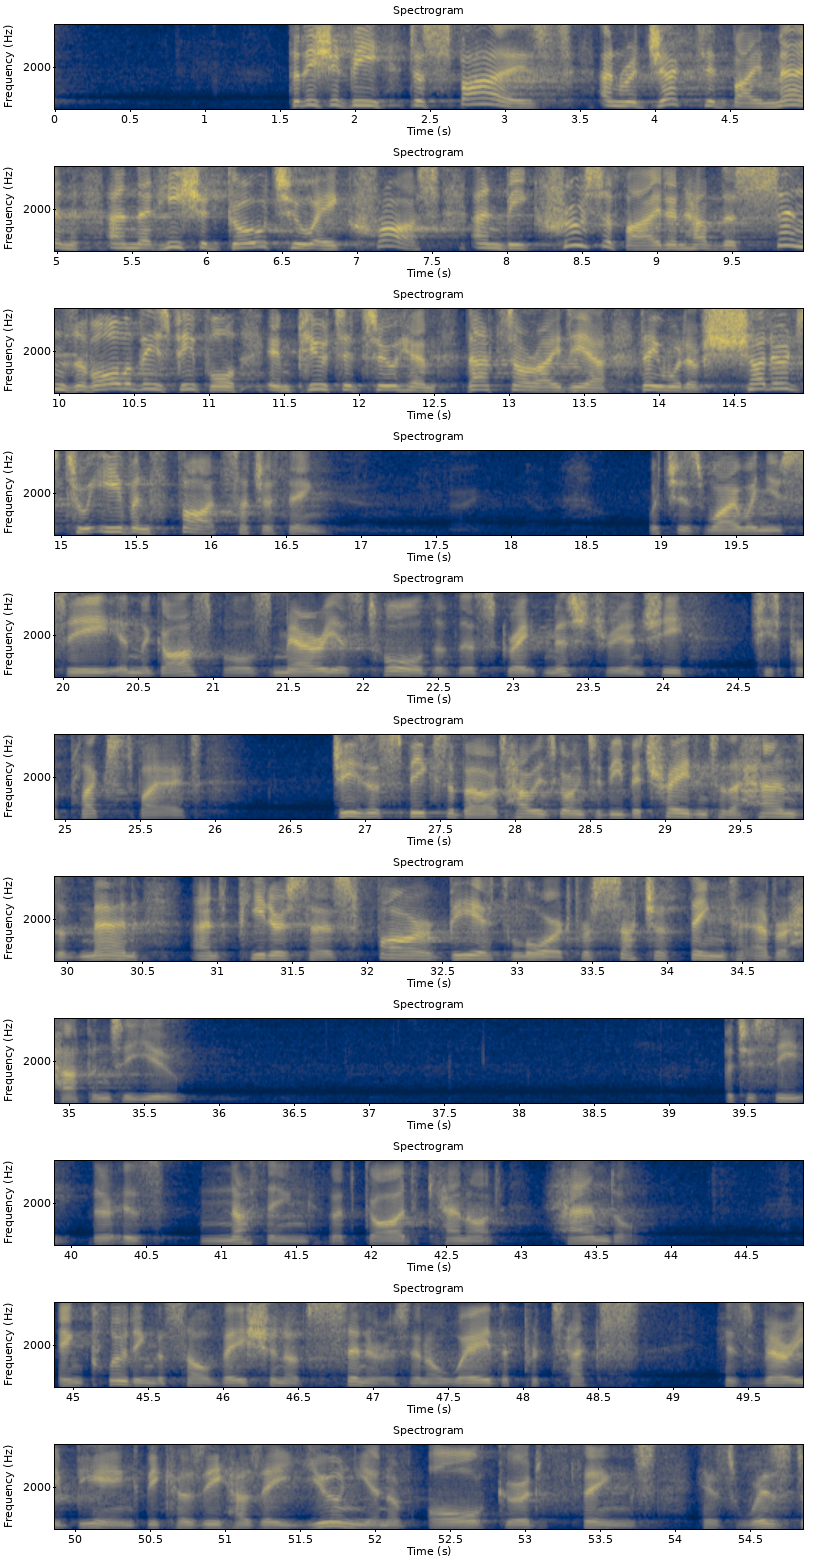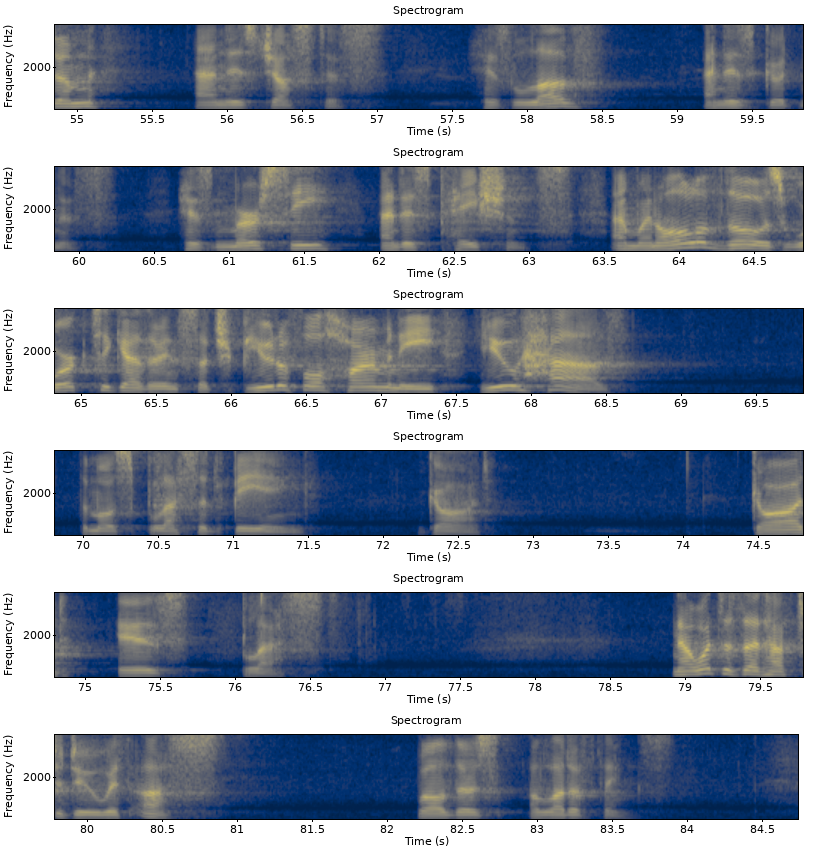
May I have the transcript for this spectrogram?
that he should be despised and rejected by men, and that he should go to a cross and be crucified and have the sins of all of these people imputed to him. That's our idea. They would have shuddered to even thought such a thing. Which is why, when you see in the Gospels, Mary is told of this great mystery and she, she's perplexed by it. Jesus speaks about how he's going to be betrayed into the hands of men, and Peter says, Far be it, Lord, for such a thing to ever happen to you. But you see, there is nothing that God cannot handle, including the salvation of sinners in a way that protects his very being, because he has a union of all good things his wisdom and his justice, his love and his goodness, his mercy and his patience. And when all of those work together in such beautiful harmony, you have the most blessed being, God. God is blessed. Now, what does that have to do with us? Well, there's a lot of things.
